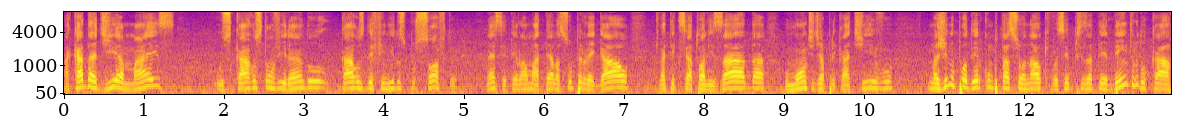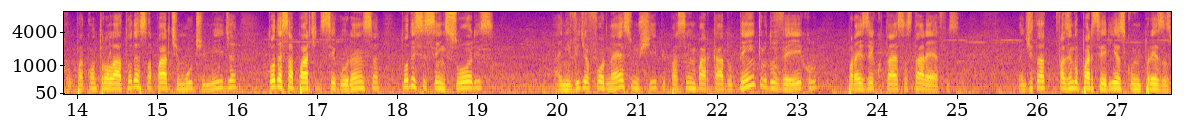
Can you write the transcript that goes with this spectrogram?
A cada dia mais os carros estão virando carros definidos por software. Né? Você tem lá uma tela super legal que vai ter que ser atualizada, um monte de aplicativo. Imagina o poder computacional que você precisa ter dentro do carro para controlar toda essa parte multimídia, toda essa parte de segurança, todos esses sensores. A NVIDIA fornece um chip para ser embarcado dentro do veículo para executar essas tarefas. A gente está fazendo parcerias com empresas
